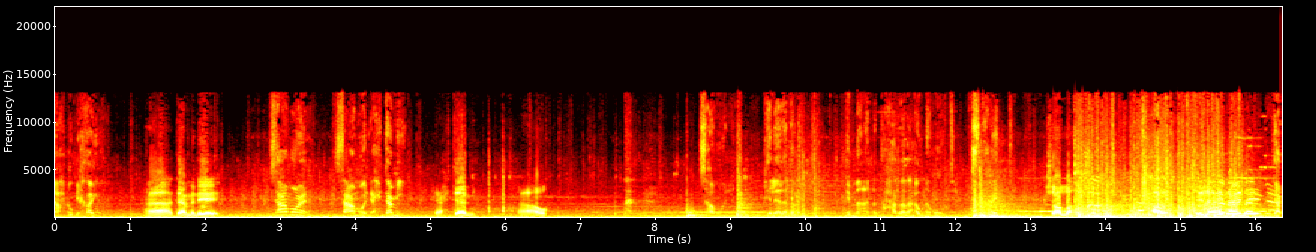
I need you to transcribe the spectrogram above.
نحن بخير. ها هتعمل إيه؟ سامويل سامويل احتمي. احتمي. اهو. صامويل خلال دقيقة إما أن نتحرر أو نموت. مستعد إن شاء الله هنكمل حرك إيه ده إيه ده إيه ده إيه؟ يا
